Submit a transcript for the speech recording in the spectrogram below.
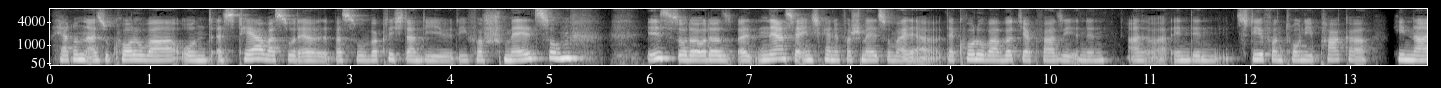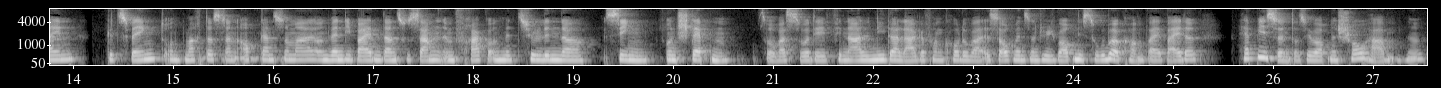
Herren, also Cordova und Esther, was so der, was so wirklich dann die, die Verschmelzung ist oder oder äh, ne, ist ja eigentlich keine Verschmelzung, weil er, der Cordova wird ja quasi in den äh, in den Stil von Tony Parker hinein gezwängt und macht das dann auch ganz normal. Und wenn die beiden dann zusammen im Frack und mit Zylinder singen und steppen, so was so die finale Niederlage von Cordova ist, auch wenn es natürlich überhaupt nicht so rüberkommt, weil beide happy sind, dass sie überhaupt eine Show haben. Ne?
